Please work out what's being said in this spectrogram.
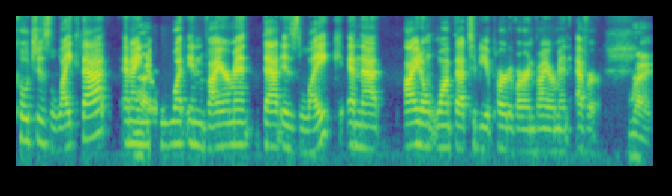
coaches like that. And I right. know what environment that is like and that I don't want that to be a part of our environment ever. Right.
